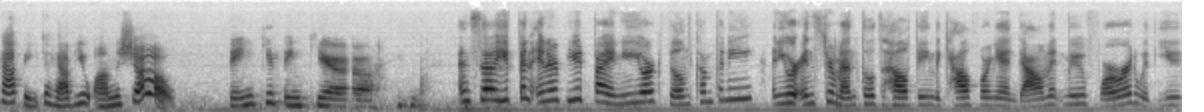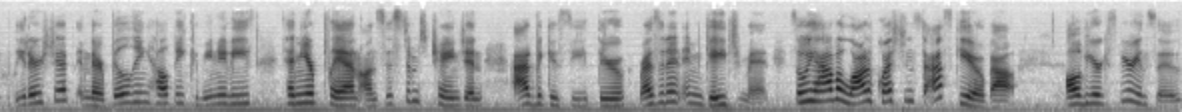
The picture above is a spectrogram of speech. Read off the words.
happy to have you on the show. Thank you, thank you. And so you've been interviewed by a New York film company, and you were instrumental to helping the California Endowment move forward with youth leadership in their Building Healthy Communities 10 year plan on systems change and advocacy through resident engagement. So we have a lot of questions to ask you about all of your experiences.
